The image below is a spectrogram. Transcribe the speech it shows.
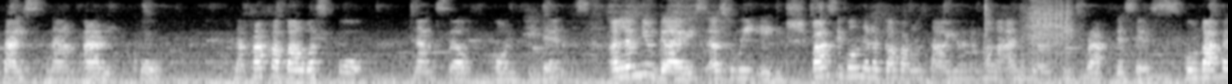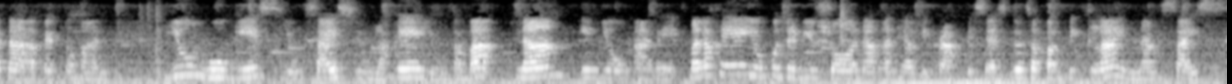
size ng ari ko. Nakakabawas po ng self-confidence. Alam nyo guys, as we age, possible na nagkakaroon tayo ng mga unhealthy practices kung bakit naapektuhan yung hugis, yung size, yung laki, yung taba ng inyong ari. Malaki yung contribution ng unhealthy practices dun sa pag-decline ng size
